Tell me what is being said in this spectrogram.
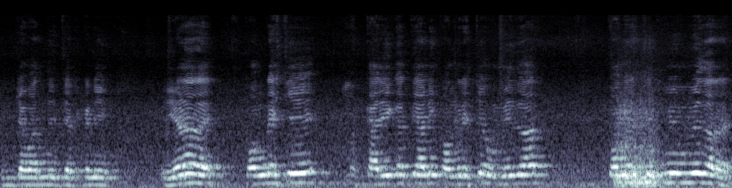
तुमच्या बाजूने त्या ठिकाणी येणार आहेत काँग्रेसचे कार्यकर्ते आणि काँग्रेसचे उमेदवार काँग्रेसचे तुम्ही उमेदवार आहेत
